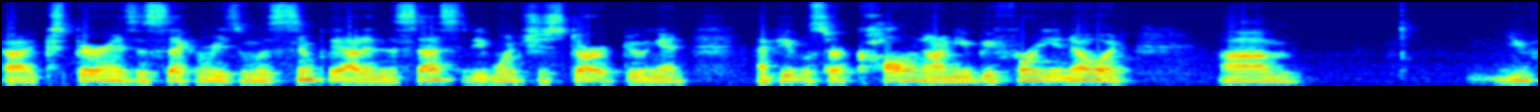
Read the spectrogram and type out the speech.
uh, experience. The second reason was simply out of necessity. Once you start doing it, and people start calling on you, before you know it, um, you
